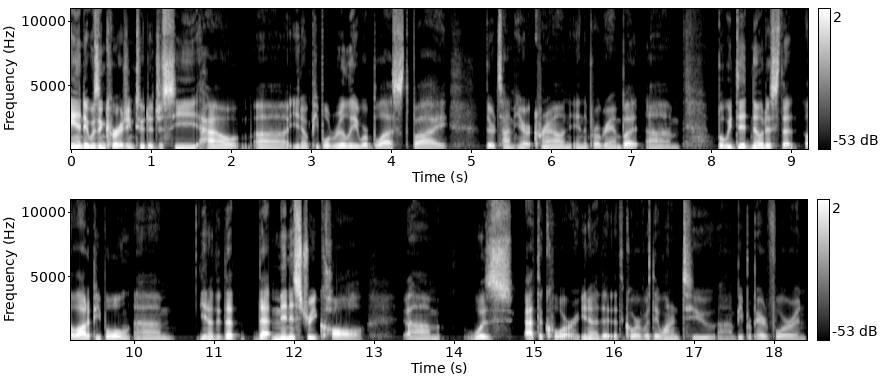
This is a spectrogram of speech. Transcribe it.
and it was encouraging too to just see how uh, you know people really were blessed by their time here at Crown in the program. But um, but we did notice that a lot of people, um, you know, that that ministry call um, was at the core. You know, the, at the core of what they wanted to uh, be prepared for and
